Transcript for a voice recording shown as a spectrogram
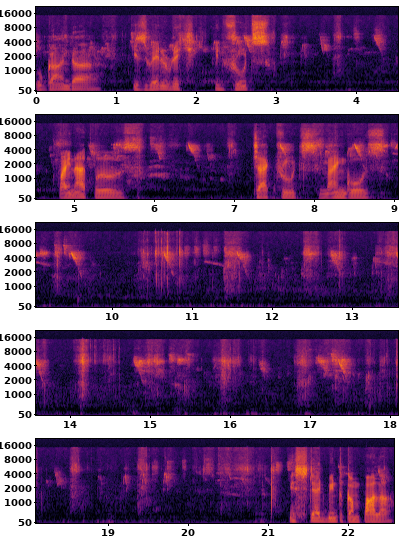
Uganda is very rich in fruits, pineapples, jackfruits, mangoes. Yesterday I'd been to Kampala.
